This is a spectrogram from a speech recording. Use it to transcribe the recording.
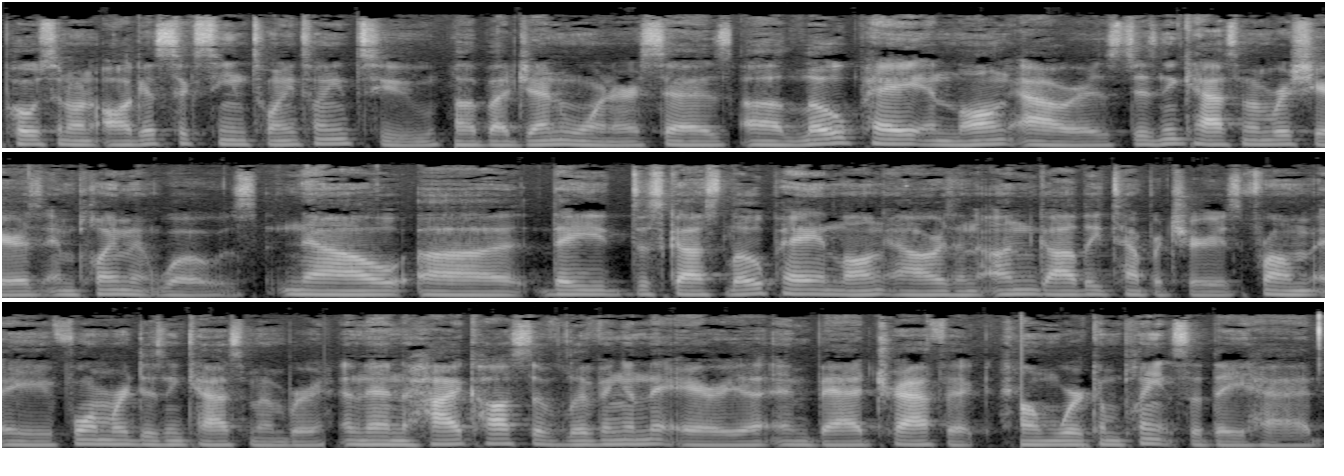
posted on August 16, 2022, uh, by Jen Warner, says uh, low pay and long hours. Disney cast member shares employment woes. Now, uh, they discuss low pay and long hours and ungodly temperatures from a former Disney cast member, and then high cost of living in the area and bad traffic um, were complaints that they had.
